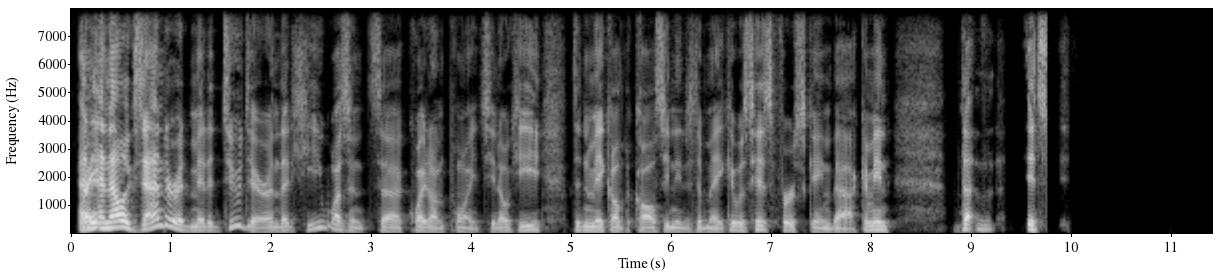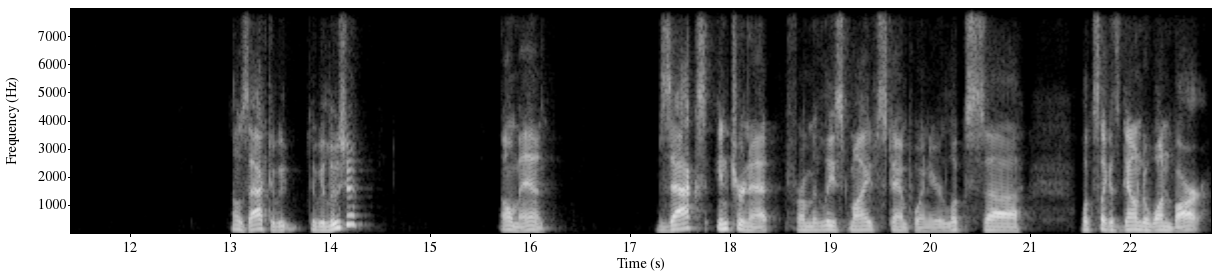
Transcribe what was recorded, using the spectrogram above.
Right? And, and, Alexander admitted too, Darren, that he wasn't uh, quite on point. You know, he didn't make all the calls he needed to make. It was his first game back. I mean, that it's. Oh, Zach, did we did we lose you? Oh man, Zach's internet, from at least my standpoint here, looks uh looks like it's down to one bar.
